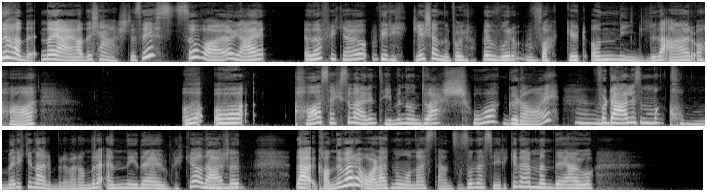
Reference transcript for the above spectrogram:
når jeg, hadde, når jeg hadde kjæreste sist, så var jo jeg Da fikk jeg jo virkelig kjenne på kroppen hvor vakkert og nydelig det er å ha Å, å ha sex og være intim med noen du er så glad i. Mm. For det er liksom, man kommer ikke nærmere hverandre enn i det øyeblikket. Og det, er så, Mm. det kan jo være ålreit med one night stands og sånn, jeg sier ikke det, men det er jo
